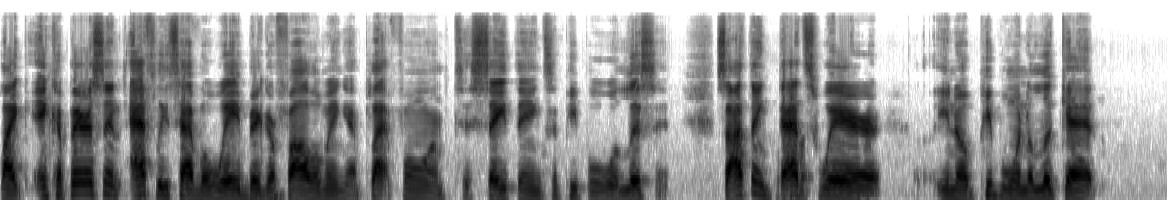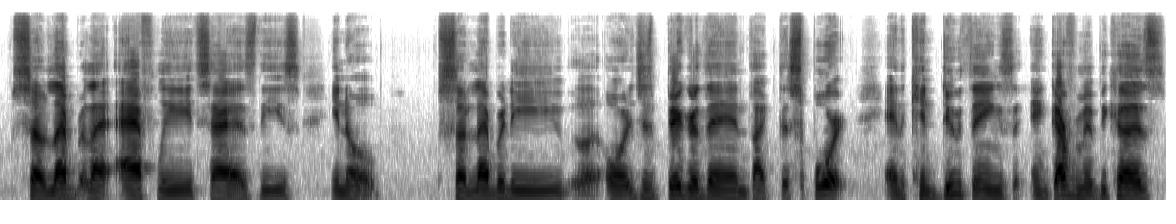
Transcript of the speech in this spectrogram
Like in comparison, athletes have a way bigger following and platform to say things, and people will listen. So I think that's where you know people want to look at celebrity like athletes as these you know celebrity uh, or just bigger than like the sport and can do things in government because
